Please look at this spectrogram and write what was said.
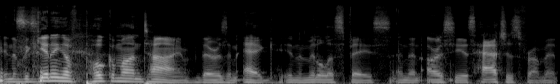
in the beginning of Pokemon time, there was an egg in the middle of space, and then Arceus hatches from it,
